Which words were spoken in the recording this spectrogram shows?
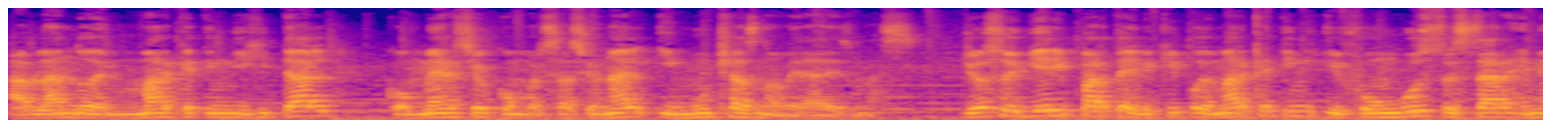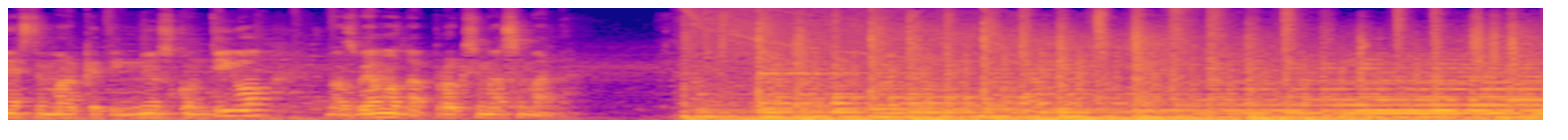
hablando de marketing digital, comercio conversacional y muchas novedades más. Yo soy Vieri, parte del equipo de marketing y fue un gusto estar en este marketing news contigo. Nos vemos la próxima semana. Thank you.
